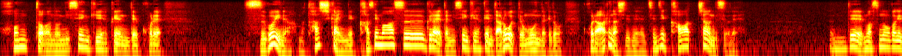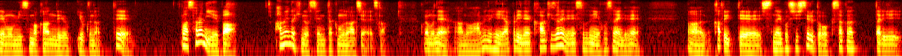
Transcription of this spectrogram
ほんとあの2900円でこれすごいな、まあ、確かにね風回すぐらいだったら2900円だろうって思うんだけどこれあるなしでね全然変わっちゃうんですよね。で、まあ、そのおかげでもう水まかんでよくなって、まあ、さらに言えば雨の日の洗濯物あるじゃないですか。これもねあの雨の日やっぱりね乾きづらいんでね外に干せないんでねまあかといって室内干ししてると臭くなったり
